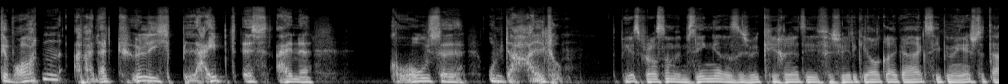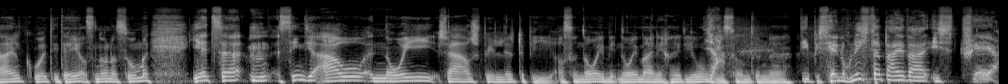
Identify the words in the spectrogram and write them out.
geworden, aber natürlich bleibt es eine große Unterhaltung. Pierce Brosnan beim Singen, das ist wirklich relativ eine schwierige Angelegenheit beim ersten Teil. Gute Idee, also nur noch Sommer. Jetzt äh, sind ja auch neue Schauspieler dabei. Also neu, mit neu meine ich nicht jung, ja, sondern... Äh die bisher noch nicht dabei war, ist Cher.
